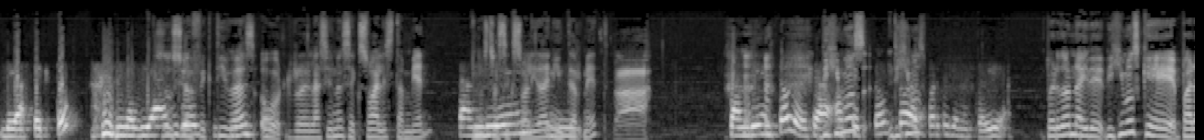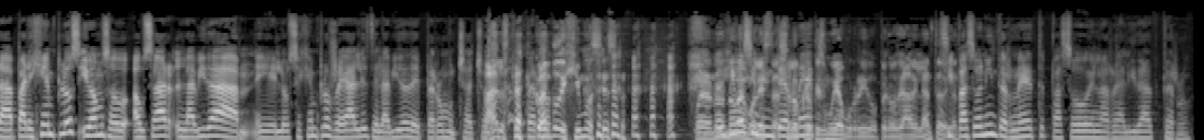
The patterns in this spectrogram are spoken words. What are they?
de afecto, socioafectivas o relaciones sexuales también nuestra sexualidad en Internet. Ah. También todo, o sea, dijimos, dijimos, partes de nuestra vida. Perdón, Aide, dijimos que para, para ejemplos íbamos a, usar la vida, eh, los ejemplos reales de la vida de perro muchacho. Ah, ¿Cuándo dijimos eso? bueno, no, no me molesta, solo creo que es muy aburrido, pero adelante, adelante. Si pasó en internet, pasó en la realidad, perro.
